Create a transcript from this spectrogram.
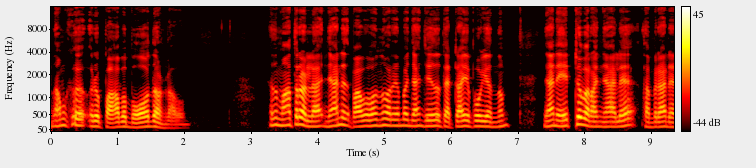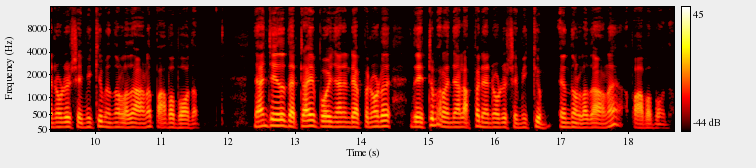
നമുക്ക് ഒരു പാപബോധം ഉണ്ടാവും. എന്ന് മാത്രമല്ല ഞാൻ പാപബോധം എന്ന് പറയുമ്പോൾ ഞാൻ ചെയ്ത് തെറ്റായി പോയി എന്നും ഞാൻ ഏറ്റു പറഞ്ഞാൽ തമ്പുരാൻ എന്നോട് ക്ഷമിക്കും എന്നുള്ളതാണ് പാപബോധം. ഞാൻ ചെയ്ത് തെറ്റായിപ്പോയി ഞാൻ എന്റെ അപ്പനോട് ഇത് ഏറ്റു പറഞ്ഞാൽ അപ്പൻ എന്നോട് ക്ഷമിക്കും എന്നുള്ളതാണ് പാപബോധം.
